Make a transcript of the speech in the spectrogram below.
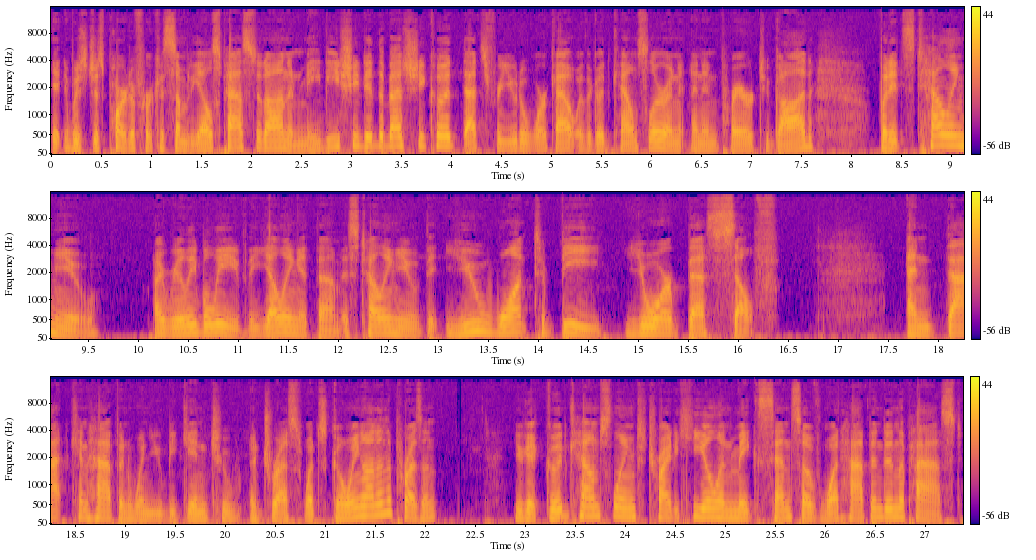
it was just part of her because somebody else passed it on and maybe she did the best she could. That's for you to work out with a good counselor and, and in prayer to God. But it's telling you I really believe the yelling at them is telling you that you want to be your best self. And that can happen when you begin to address what's going on in the present. You get good counseling to try to heal and make sense of what happened in the past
